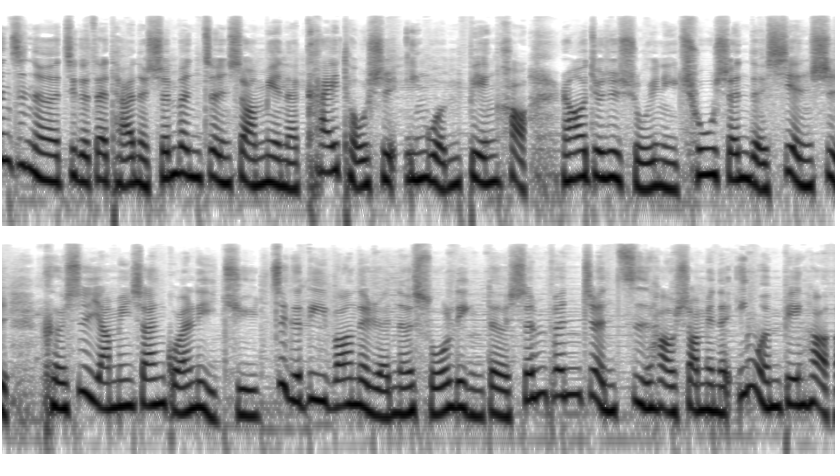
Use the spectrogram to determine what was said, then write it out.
甚至呢，这个在台湾的身份证上面呢，开头是英文编号，然后就是属于你出生的县市。可是阳明山管理局这个地方的人呢，所领的身份证字号上面的英文编号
